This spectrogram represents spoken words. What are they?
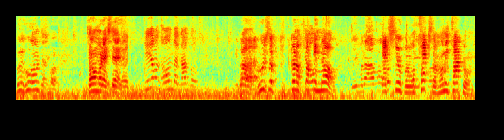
Who, who owns this boat? Tell them what I said. You don't own the goggles. Well, who's the gonna fucking know? That's stupid. We'll text them. Let me talk to him.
